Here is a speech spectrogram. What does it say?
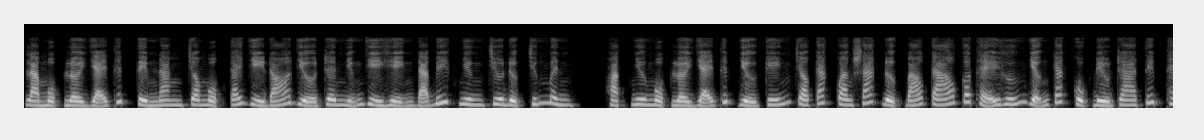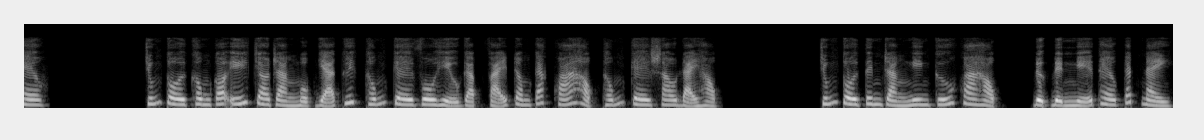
là một lời giải thích tiềm năng cho một cái gì đó dựa trên những gì hiện đã biết nhưng chưa được chứng minh, hoặc như một lời giải thích dự kiến cho các quan sát được báo cáo có thể hướng dẫn các cuộc điều tra tiếp theo. Chúng tôi không có ý cho rằng một giả thuyết thống kê vô hiệu gặp phải trong các khóa học thống kê sau đại học. Chúng tôi tin rằng nghiên cứu khoa học, được định nghĩa theo cách này,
